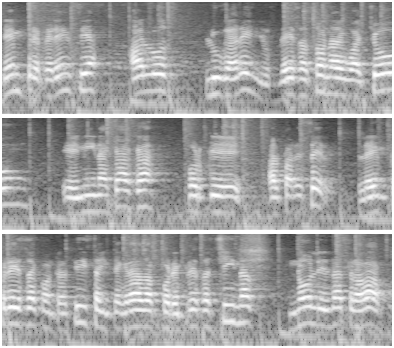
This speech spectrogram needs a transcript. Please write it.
den preferencia a los lugareños de esa zona de Huachón, en Inacaca, porque al parecer la empresa contratista integrada por empresas chinas no les da trabajo.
